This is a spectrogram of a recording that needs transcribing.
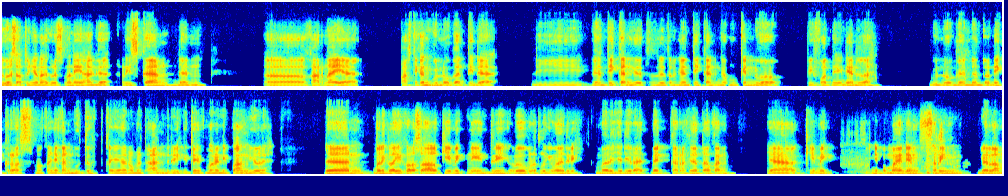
dua satunya Nagelsmann nih agak riskan dan eh, karena ya pasti kan Gundogan tidak digantikan gitu, tergantikan. Nggak mungkin dua pivotnya ini adalah Gundogan dan Toni Kroos. Makanya kan butuh kayak Robert Andri gitu yang kemarin dipanggil ya. Dan balik lagi kalau soal Kimmich nih, Dri. Lu menurut lu gimana, Dri? Kembali jadi right back karena kita tahu kan ya Kimmich ini pemain yang sering dalam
